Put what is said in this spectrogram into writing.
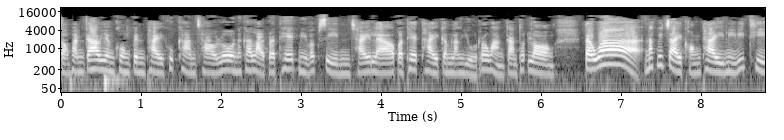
2009 ยังคงเป็นภัยคุกคามชาวโลกนะคะ หลายประเทศมีวัคซีนใช้แล้วประเทศไทยกำลังอยู่ระหว่างการทดลอง แต่ว่านักวิจัยของไทยมีวิธี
